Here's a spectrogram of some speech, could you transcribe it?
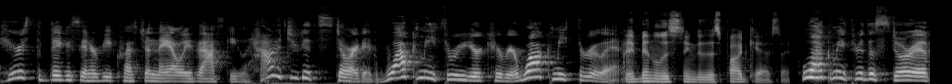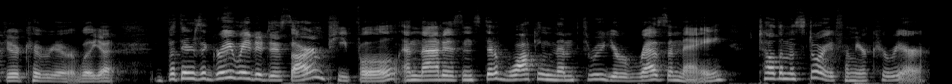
Here's the biggest interview question they always ask you How did you get started? Walk me through your career. Walk me through it. They've been listening to this podcast. Walk me through the story of your career, will you? But there's a great way to disarm people, and that is instead of walking them through your resume, tell them a story from your career.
